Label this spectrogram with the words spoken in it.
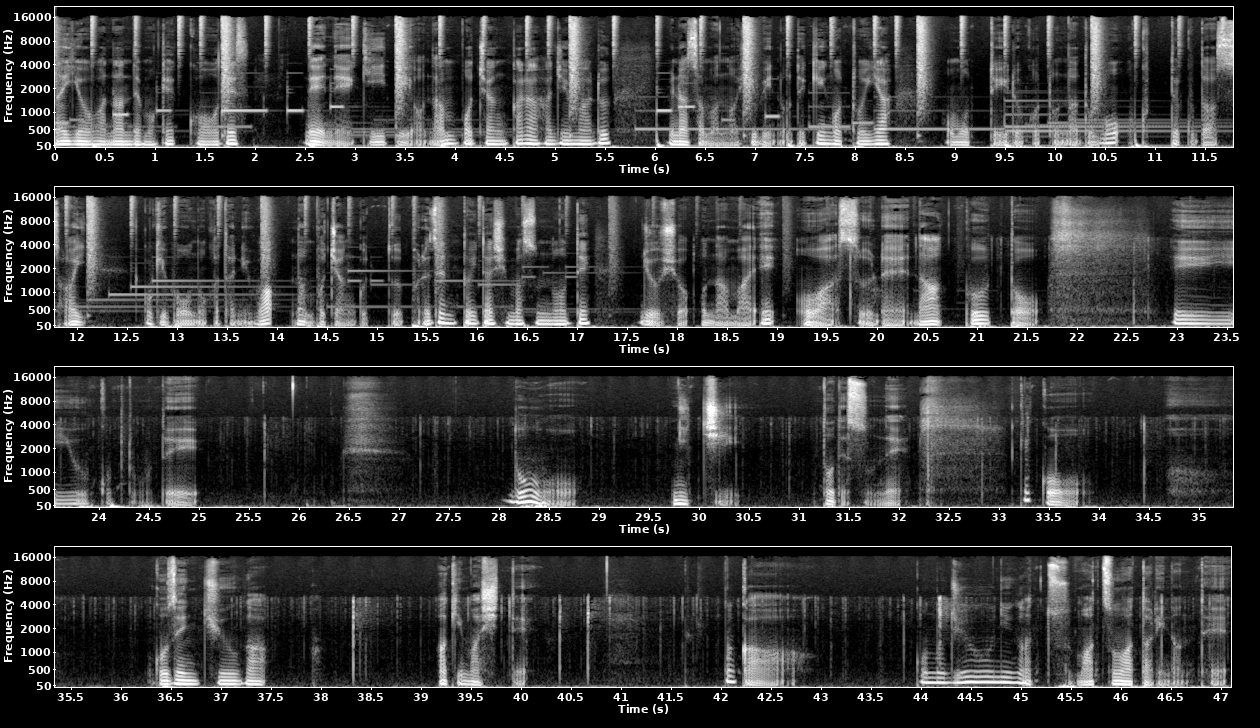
内容は何でも結構です。ねえねえ聞いてよなんぽちゃんから始まる皆様の日々の出来事や思っていることなどを送ってください。ご希望の方にはなんぽちゃんグッズプレゼントいたしますので、住所、お名前お忘れなくと、えー、いうことで、土日とですね、結構、午前中が空きまして、なんか、この12月末あたりなんで、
